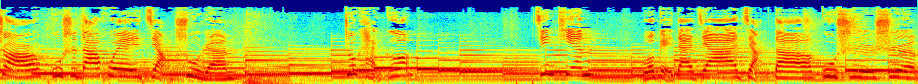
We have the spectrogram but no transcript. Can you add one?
少儿故事大会讲述人周凯歌，今天我给大家讲的故事是《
